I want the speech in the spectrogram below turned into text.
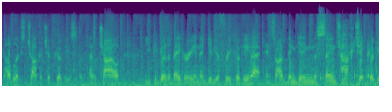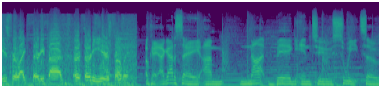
Publix chocolate chip cookies. As a child, you could go to the bakery and they'd give you a free cookie. Right. And so I've been getting the same chocolate chip cookies for like 35 or 30 years probably. Okay, I gotta say, I'm not big into sweet, so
